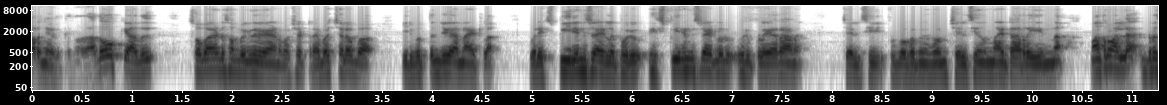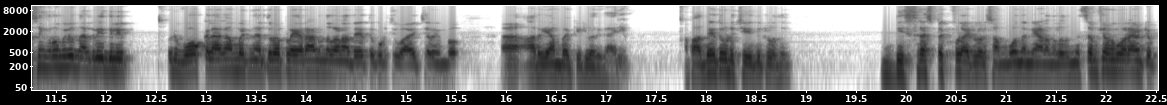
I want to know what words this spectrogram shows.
പറഞ്ഞു കേൾക്കുന്നത് അതൊക്കെ അത് സ്വാഭാവികമായിട്ട് സംഭവിക്കുന്ന കാര്യമാണ് പക്ഷേ ട്രെബ ചെലബ ഇരുപത്തഞ്ചുകാരനായിട്ടുള്ള ഒരു എക്സ്പീരിയൻസ്ഡ് ആയിട്ടുള്ള ഇപ്പോൾ ഒരു എക്സ്പീരിയൻസ്ഡ് ആയിട്ടുള്ള ഒരു പ്ലെയർ ആണ് ചെൽസി ഫുട്ബോൾ ക്ലബിൽ ചെൽസി നന്നായിട്ട് അറിയുന്ന മാത്രമല്ല ഡ്രസ്സിംഗ് റൂമിലും നല്ല രീതിയിൽ ഒരു വോക്കലാകാൻ പറ്റുന്ന തരത്തിലുള്ള പ്ലെയർ ആണെന്നുള്ളതാണ് അദ്ദേഹത്തെ കുറിച്ച് വായിച്ചറിയുമ്പോൾ അറിയാൻ പറ്റിയിട്ടുള്ള ഒരു കാര്യം. അപ്പൊ അദ്ദേഹത്തോട് ചെയ്തിട്ടുള്ളത് ഡിസ്റെസ്പെക്ട്ഫുൾ ആയിട്ടുള്ള ഒരു സംഭവം തന്നെയാണെന്നുള്ളത് നിസ്സംശയം നമുക്ക് പറയാൻ പറ്റും.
